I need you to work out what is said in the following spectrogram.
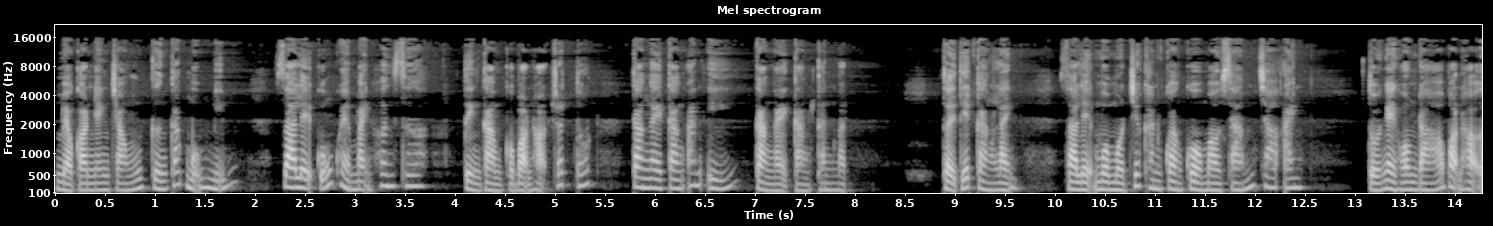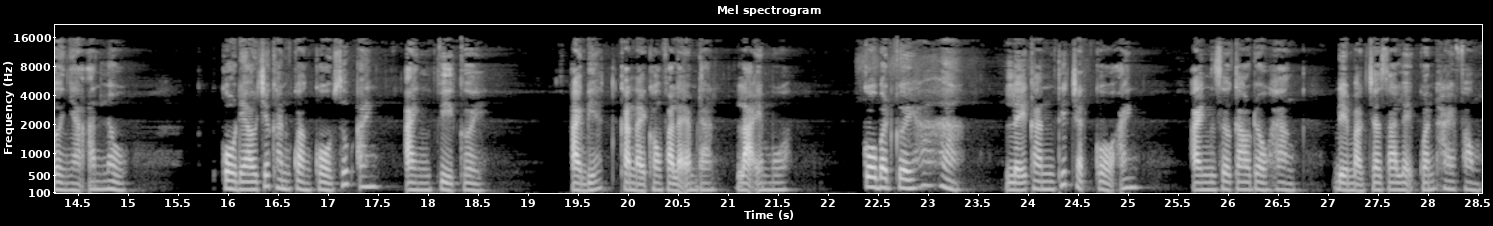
Mèo con nhanh chóng cứng các mũm mĩm, Gia Lệ cũng khỏe mạnh hơn xưa, tình cảm của bọn họ rất tốt, càng ngày càng ăn ý, càng ngày càng thân mật. Thời tiết càng lạnh, Gia Lệ mua một chiếc khăn quàng cổ màu xám cho anh. Tối ngày hôm đó bọn họ ở nhà ăn lầu. Cô đeo chiếc khăn quàng cổ giúp anh, anh phì cười. Anh biết khăn này không phải là em đan, là em mua. Cô bật cười ha hả, lấy khăn thiết chặt cổ anh. Anh giơ cao đầu hàng để mặc cho Gia Lệ quấn hai phòng.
